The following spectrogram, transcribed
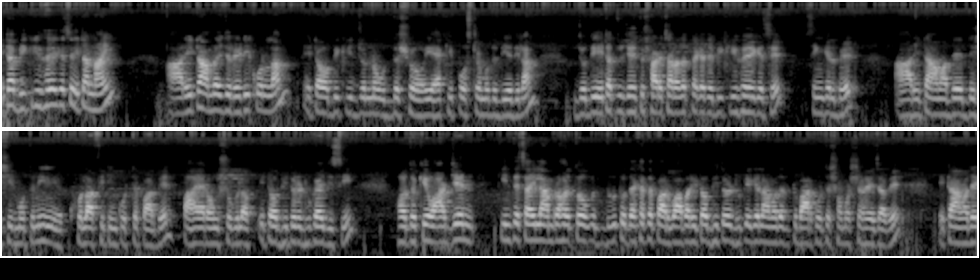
এটা বিক্রি হয়ে গেছে, এটা নাই। আর এটা আমরা এই যে রেডি করলাম, এটাও বিক্রির জন্য উদ্দেশ্য ওই একই পোস্টের মধ্যে দিয়ে দিলাম। যদি এটা তো যেহেতু সাড়ে চার হাজার টাকাতে বিক্রি হয়ে গেছে সিঙ্গেল বেড আর এটা আমাদের দেশির মতনই খোলা ফিটিং করতে পারবেন। পায়ের অংশগুলো এটাও ভিতরে ঢুকাই দিছি। হয়তো কেউ আর্জেন্ট কিনতে চাইলে আমরা হয়তো দ্রুত দেখাতে পারব, আবার এটাও ভিতরে ঢুকে গেলে আমাদের একটু বার করতে সমস্যা হয়ে যাবে। এটা আমাদের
